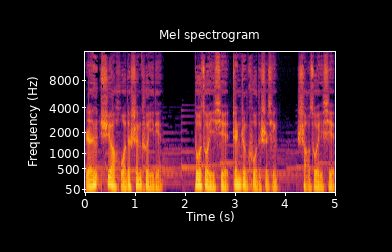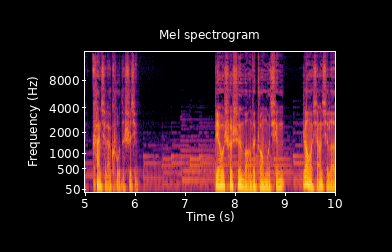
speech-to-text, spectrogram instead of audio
人需要活得深刻一点，多做一些真正酷的事情，少做一些看起来酷的事情。飙车身亡的庄木青，让我想起了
